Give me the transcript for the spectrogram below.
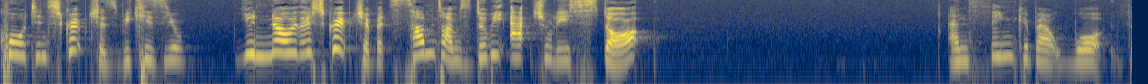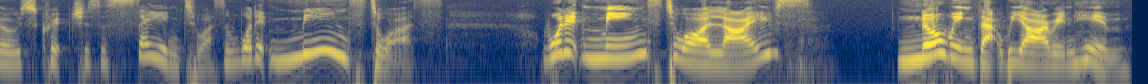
quoting scriptures because you you know the scripture, but sometimes do we actually stop and think about what those scriptures are saying to us and what it means to us? What it means to our lives, knowing that we are in Him.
